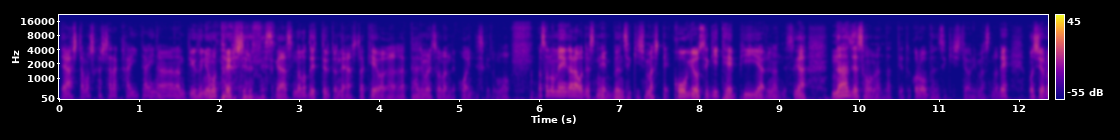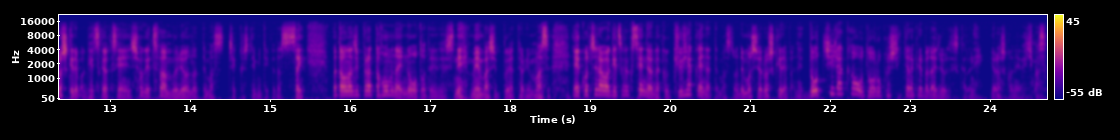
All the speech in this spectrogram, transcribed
で、明日もしかしたら買いたいなーなんていうふうに思ったりはしてるんですが、そんなこと言ってるとね、明日気配が上がって始まりそうなんで怖いんですけども、まあ、その銘柄をですね、分析しまして、好業績低 PR なんですが、なぜそうなんだっていうところを分析しておりますので、もしよろしければ月額1000円、初月は無料になってます。チェックしてみてください。また同じプラットフォーム内ノートでですね、メンバーシップをやっております。えー、こちらは月額1000円ではなく900円になってますので、もしよろしければね、どちらかを登録していただければ大丈夫ですからね、よろしくお願いします。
